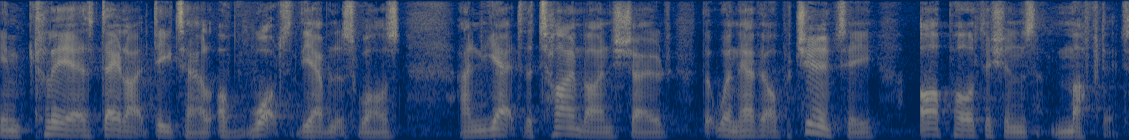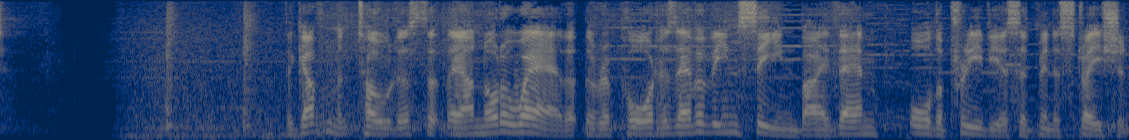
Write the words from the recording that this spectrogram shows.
in clear as daylight detail of what the evidence was, and yet the timeline showed that when they had the opportunity, our politicians muffed it. The government told us that they are not aware that the report has ever been seen by them or the previous administration.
